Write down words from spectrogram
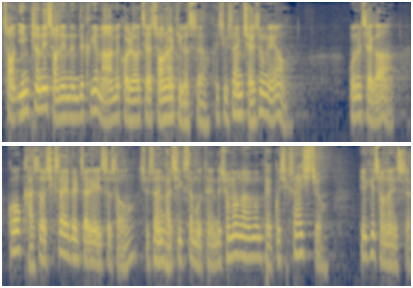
전, 인편에 전했는데 그게 마음에 걸려서 제가 전화를 드렸어요. 그 집사님 죄송해요. 오늘 제가 꼭 가서 식사해야 될 자리에 있어서 집사님 같이 식사 못했는데 조만간 한번 뵙고 식사하시죠. 이렇게 전화했어요.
